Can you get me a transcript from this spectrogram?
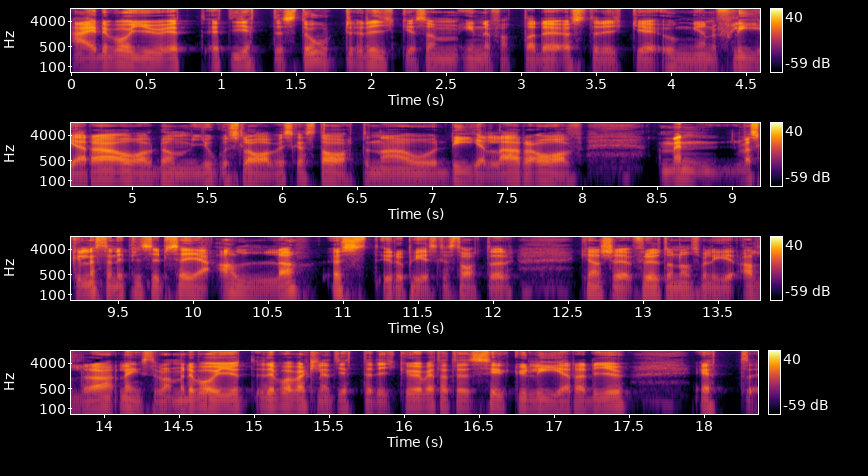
Nej, det var ju ett, ett jättestort rike som innefattade Österrike, Ungern, flera av de jugoslaviska staterna och delar av, men man skulle nästan i princip säga alla östeuropeiska stater, kanske förutom de som ligger allra längst ifrån. Men det var ju det var verkligen ett jätterike och jag vet att det cirkulerade ju ett eh,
